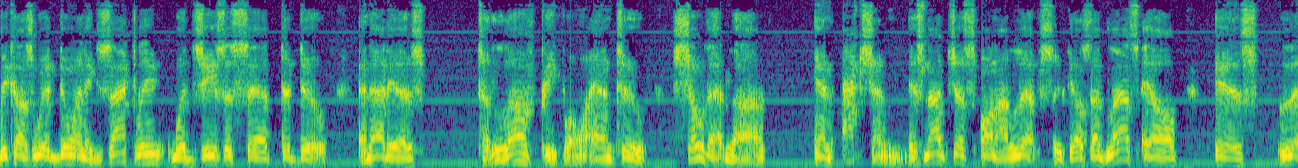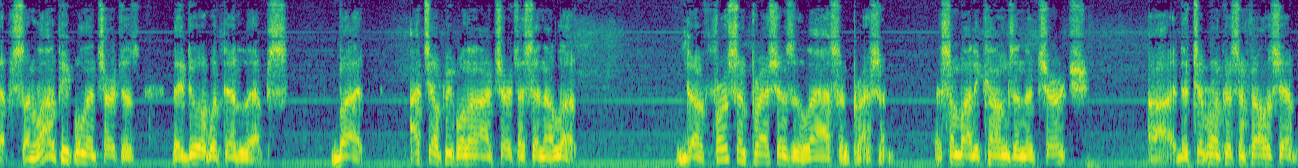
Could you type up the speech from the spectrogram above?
because we're doing exactly what Jesus said to do, and that is to love people and to show that love in action. It's not just on our lips because that last L is lips. And a lot of people in churches, they do it with their lips. But I tell people in our church, I say, now look, the first impression is the last impression. If somebody comes in the church, uh, the Temple Christian Fellowship,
